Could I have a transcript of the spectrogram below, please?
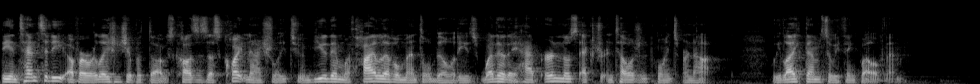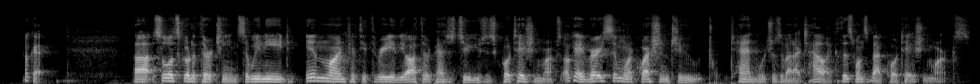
The intensity of our relationship with dogs causes us quite naturally to imbue them with high level mental abilities, whether they have earned those extra intelligence points or not. We like them, so we think well of them. Okay. Uh, so let's go to 13. So we need, in line 53, the author of passage 2 uses quotation marks. Okay, very similar question to 10, which was about italics. This one's about quotation marks.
